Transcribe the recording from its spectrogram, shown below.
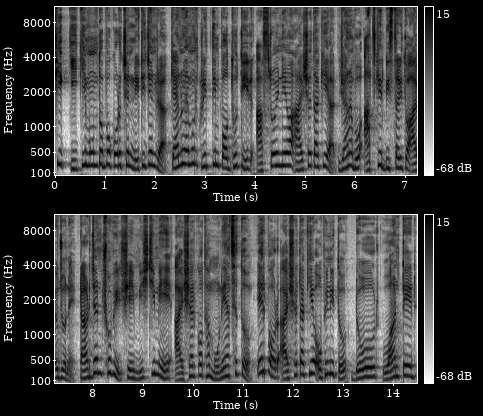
ঠিক কি কি মন্তব্য করেছেন নেটিজেনরা? কেন এমন কৃত্রিম পদ্ধতির আশ্রয় নেওয়া আয়েশা তাকিয়ার? জানাব আজকের বিস্তারিত আয়োজনে। টারজান ছবির সেই মিষ্টি মেয়ে আয়েশার কথা মনে আছে তো? এরপর আয়েশা টাকিয়া অভিনীত ডোর, ওয়ান্টেড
